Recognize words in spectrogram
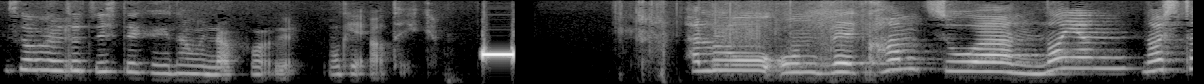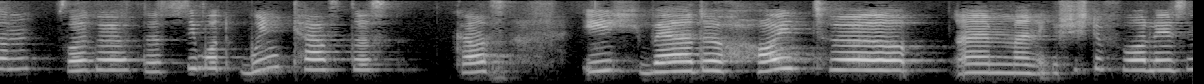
Wieso meldet sich der genau in der Folge? Okay, Artig. Hallo und willkommen zur neuen, neuesten Folge des Seawood Wingcasters. Cast. Ich werde heute ähm, meine Geschichte vorlesen.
